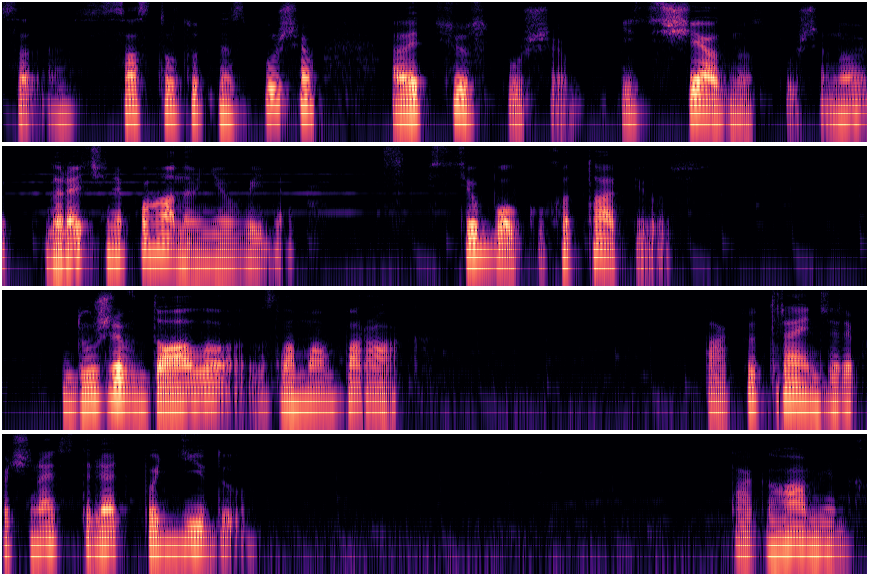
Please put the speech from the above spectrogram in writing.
Са- Састел тут не спушив, але цю спушив. І ще одну спушив. Ну, до речі, непогано в нього вийде. З цього боку, Хотапіус. Дуже вдало зламав барак. Так, тут рейнджери починають стріляти по діду. Так, гамлінг.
